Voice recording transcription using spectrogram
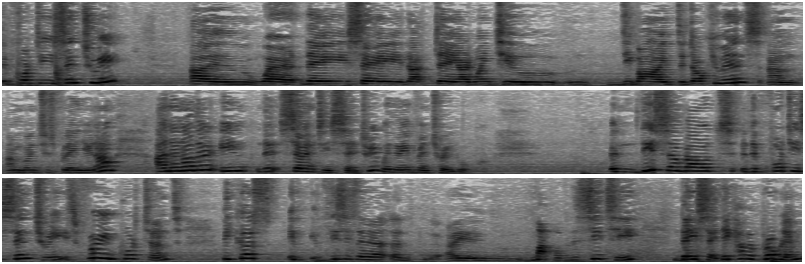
in 14th century, um, where they say that they are going to divide the documents, and I'm going to explain you now, and another in the 17th century with the inventory book. And this about the 14th century is very important because if, if this is a, a, a map of the city, they say they have a problem,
